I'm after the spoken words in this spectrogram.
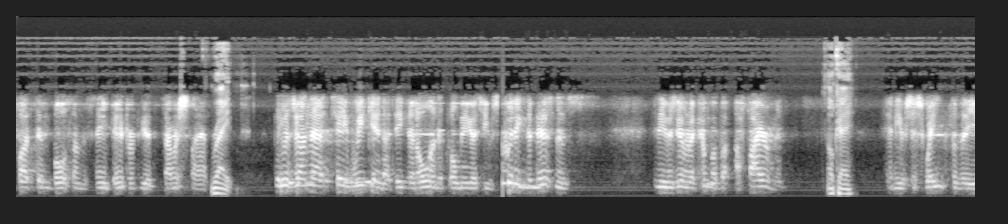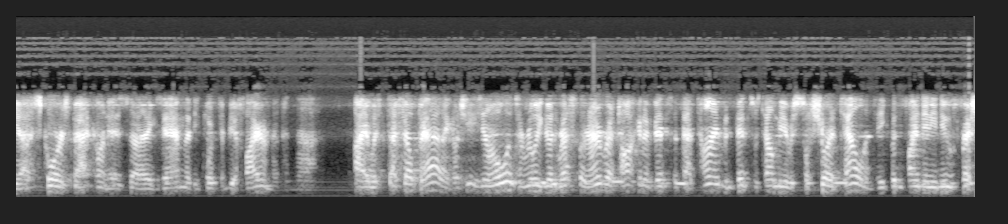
fought them both on the same pay per view at SummerSlam. Right. But it was on that same weekend, I think, that Owen had told me because he was quitting the business and he was going to become a, a fireman. Okay. And he was just waiting for the uh, scores back on his uh, exam that he took to be a fireman. And uh, I was, I felt bad. I go, geez, you know, Owen's a really good wrestler. And I remember talking to Vince at that time, and Vince was telling me he was so short of talent. He couldn't find any new, fresh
